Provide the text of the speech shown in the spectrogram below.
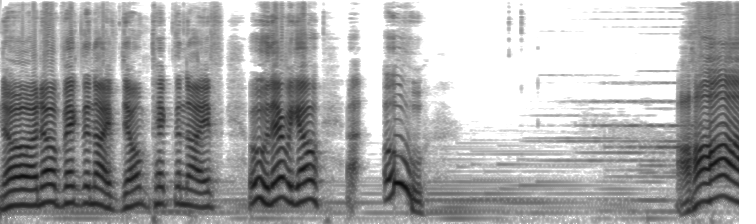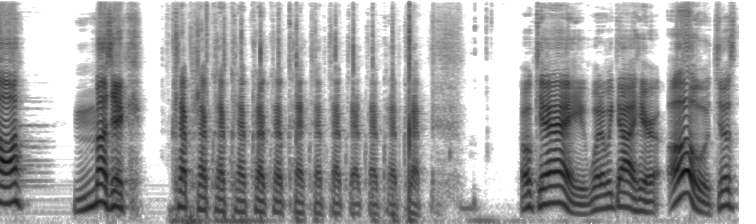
No, no, pick the knife. Don't pick the knife. Ooh, there we go. Uh, ooh. Aha! Magic! Clap, clap, clap, clap, clap, clap, clap, clap, clap, clap, clap, clap, clap. Okay, what do we got here? Oh, just,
